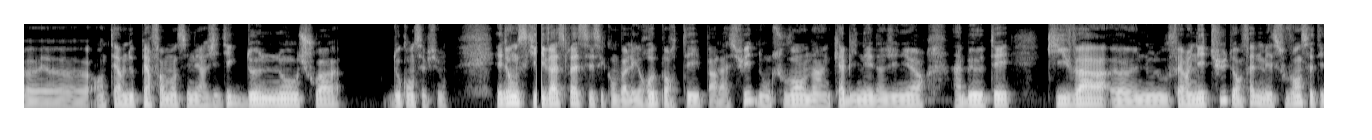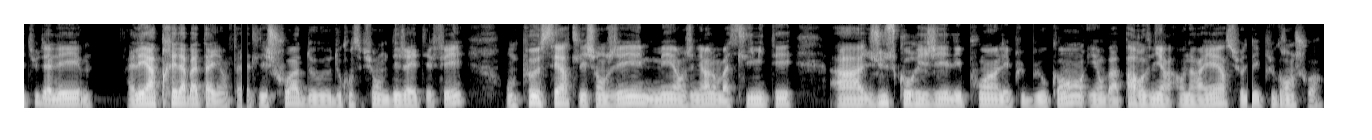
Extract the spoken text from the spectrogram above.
heu, en termes de performance énergétique de nos choix de conception. Et donc ce qui va se passer, c'est qu'on va les reporter par la suite. Donc souvent on a un cabinet d'ingénieurs, un BET qui va, heu, nous faire une étude en mais souvent cette étude elle est après la bataille en fait. Les choix de conception ont déjà été faits. On peut certes les changer, mais en général on va se limiter à juste corriger les points les plus bloquants et on va pas revenir en arrière sur les plus grands choix.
